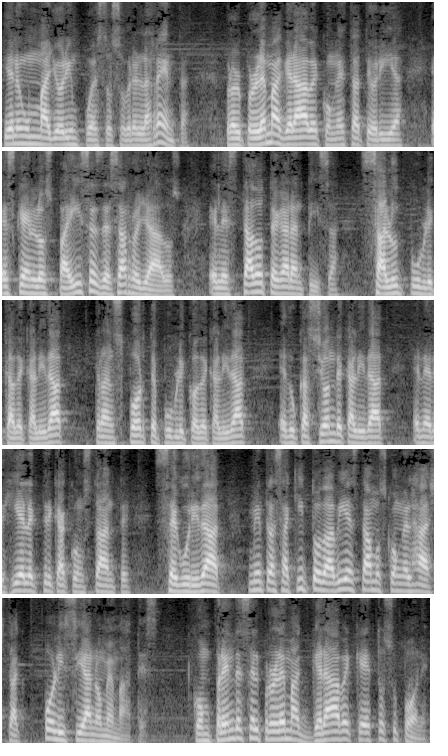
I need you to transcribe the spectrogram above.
tienen un mayor impuesto sobre la renta. Pero el problema grave con esta teoría es que en los países desarrollados el Estado te garantiza salud pública de calidad, transporte público de calidad, educación de calidad, energía eléctrica constante, seguridad, mientras aquí todavía estamos con el hashtag policía no me mates. ¿Comprendes el problema grave que esto supone?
